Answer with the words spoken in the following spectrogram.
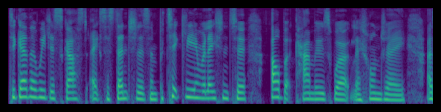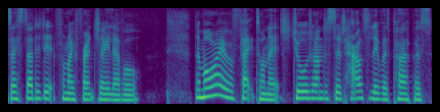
Together, we discussed existentialism, particularly in relation to Albert Camus' work Le L'Étranger, as I studied it for my French A level. The more I reflect on it, George understood how to live with purpose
